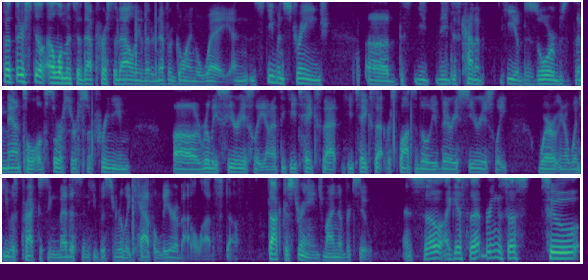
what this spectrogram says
but there's still elements of that personality that are never going away. And Stephen Strange uh, this, he, he, just kind of he absorbs the mantle of sorcerer supreme uh, really seriously, and I think he takes that he takes that responsibility very seriously. Where you know when he was practicing medicine, he was really cavalier about a lot of stuff. Doctor Strange, my number two, and so I guess that brings us to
